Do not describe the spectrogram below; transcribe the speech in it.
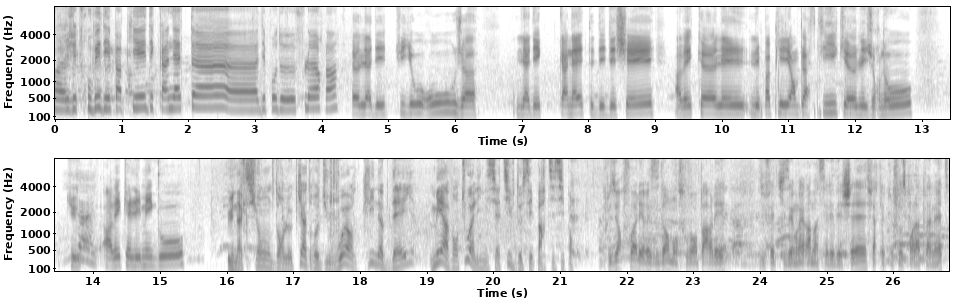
Euh, j'ai trouvé des papiers, des canettes, euh, des pots de fleurs. Là. Il y a des tuyaux rouges, il y a des canettes, des déchets, avec euh, les, papiers en plastique, les journaux, avec les mégots. Une action dans le cadre du World Cleanup Day, mais avant tout à l'initiative de ses participants. Plusieurs fois, les résidents m'ont souvent parlé du fait qu'ils aimeraient ramasser les déchets, faire quelque chose pour la planète.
